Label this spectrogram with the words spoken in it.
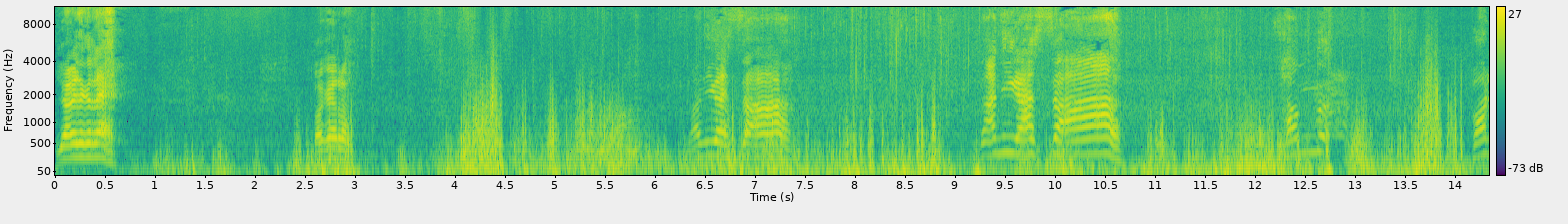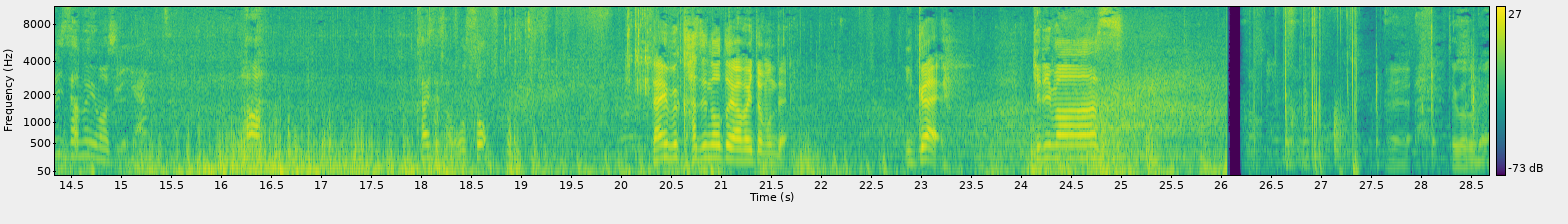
やめてくれ。バカ野郎。何がさ何がさ寒っ。バリ寒いマジで。は？海星さん遅っ。だいぶ風の音やばいと思うんで。一回切りますえー、ということで。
